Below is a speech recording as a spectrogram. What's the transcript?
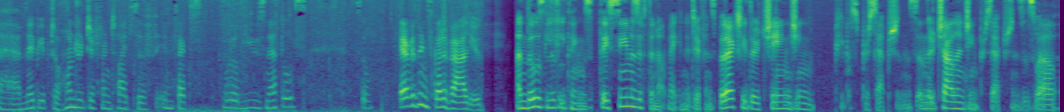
uh, maybe up to 100 different types of insects will use nettles. So everything's got a value. And those little things, they seem as if they're not making a difference, but actually they're changing people's perceptions and they're challenging perceptions as well.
